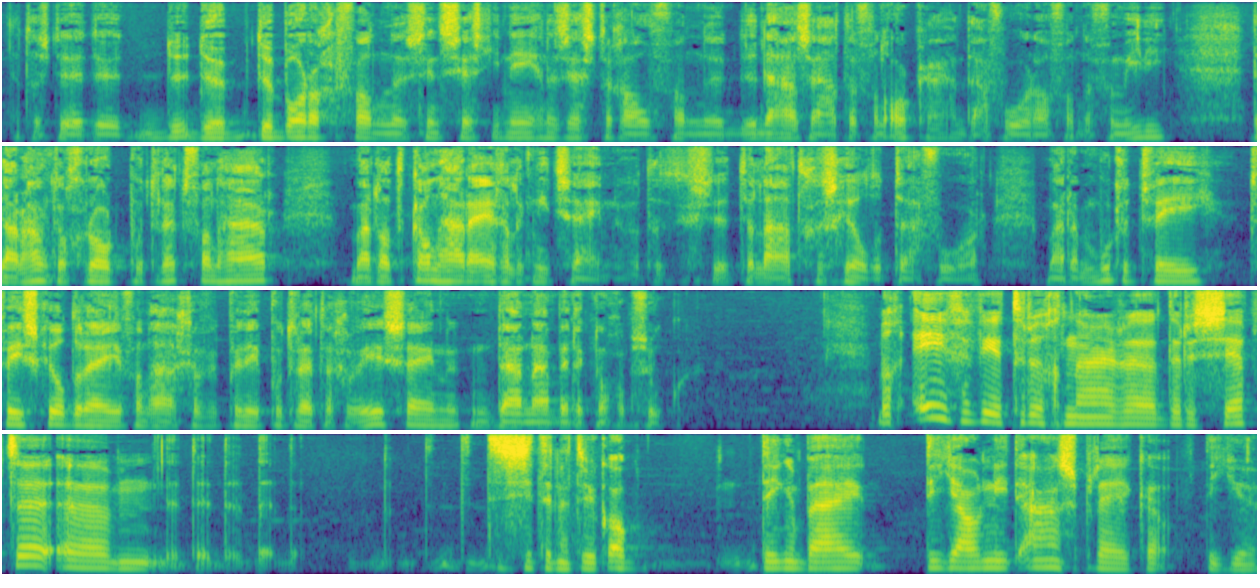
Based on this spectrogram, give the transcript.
Dat is de, de, de, de, de borg van uh, sinds 1669 al van de, de nazaten van Okka en daarvoor al van de familie. Daar hangt een groot portret van haar, maar dat kan haar eigenlijk niet zijn, want dat is te laat geschilderd daarvoor. Maar er moeten twee, twee schilderijen van haar portretten geweest zijn. Daarna ben ik nog op zoek. Nog even weer terug naar uh, de recepten. Um, er zitten natuurlijk ook dingen bij die jou niet aanspreken, die je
